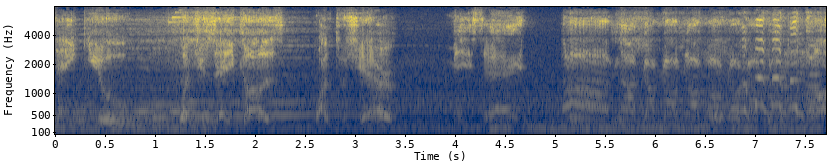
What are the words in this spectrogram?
Thank you. What you say, cuz? Want to share? Me say? Nom, nom, nom, nom, nom, nom, nom, nom, nom,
